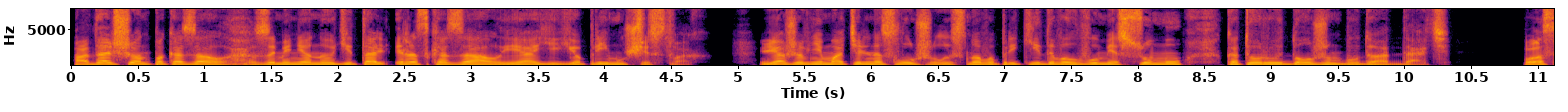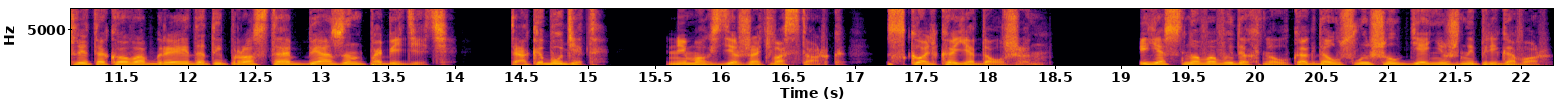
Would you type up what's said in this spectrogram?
А дальше он показал замененную деталь и рассказал и о ее преимуществах. Я же внимательно слушал и снова прикидывал в уме сумму, которую должен буду отдать. После такого апгрейда ты просто обязан победить. Так и будет. Не мог сдержать восторг. Сколько я должен? И я снова выдохнул, когда услышал денежный приговор.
